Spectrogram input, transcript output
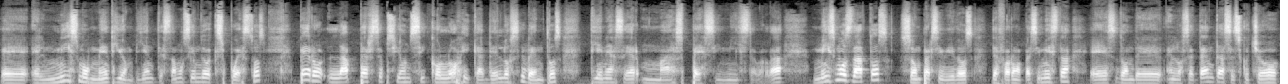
eh, el mismo medio ambiente, estamos siendo expuestos, pero la percepción psicológica de los eventos tiene a ser más pesimista, ¿verdad? Mismos datos son percibidos de forma pesimista, es donde en los 70 se escuchó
